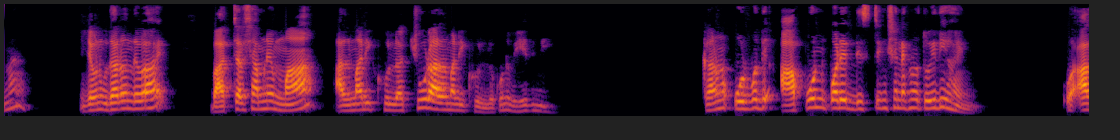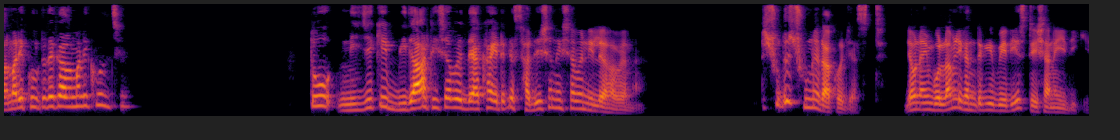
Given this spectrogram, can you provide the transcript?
না? যেমন উদাহরণ দেওয়া হয়, বাচ্চার সামনে মা আলমারি খুললো চোর আলমারি খুললো, কোনো ভেদ নেই। কারণ ওর মধ্যে আপন পরের ডিস্টিংশন এখনও তৈরি হয়নি। ও আলমারি খুলতে দেখে আলমারি খুলছে। তো নিজেকে বিরাট হিসাবে দেখা, এটাকে সাজেশন হিসাবে নিলে হবে না। শুধু শুনে রাখো জাস্ট যেমন আমি বললাম, এখান থেকে বেরিয়ে স্টেশনে এইদিকে।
